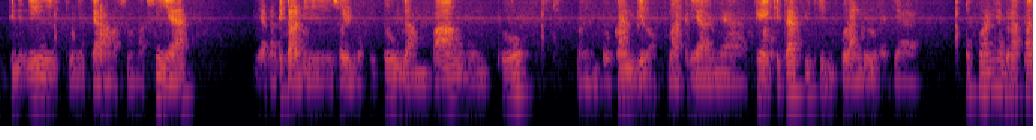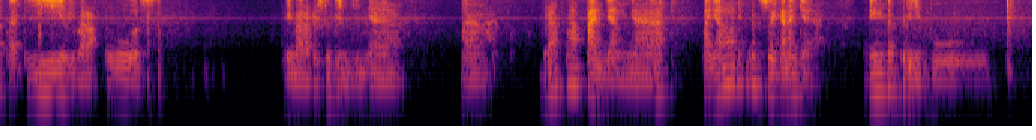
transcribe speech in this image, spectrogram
Mungkin ini punya cara masing-masing ya. Biar nanti kalau di SolidWorks itu gampang untuk menentukan bill of materialnya. Oke, kita bikin ukuran dulu aja. Ukurannya berapa tadi? 500. 500 itu tingginya. Nah, berapa panjangnya? Panjangnya nanti kita sesuaikan aja. Tadi kita 1200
